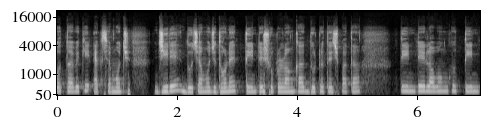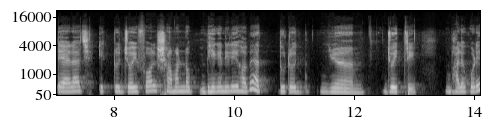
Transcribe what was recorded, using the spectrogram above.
করতে হবে কি, এক চামচ জিরে, দু চামচ ধনে, তিনটে শুকনো লঙ্কা, দুটো তেজপাতা, তিনটে লবঙ্গ, তিনটে এলাচ, একটু জয়ফল, সামান্য ভেঙে নিলেই হবে। আর দুটো জৈত্রী। ভালো করে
